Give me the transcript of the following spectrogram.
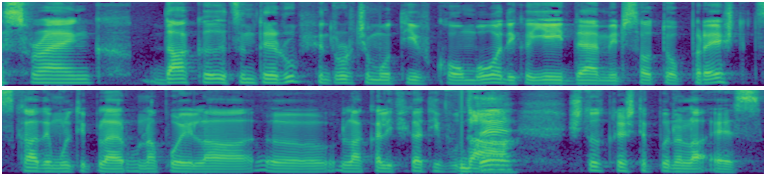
S-rank. Dacă îți întrerupi pentru orice motiv combo, adică iei damage sau te oprești, scade multiplayerul înapoi la, uh, la calificativul da. D și tot crește până la S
